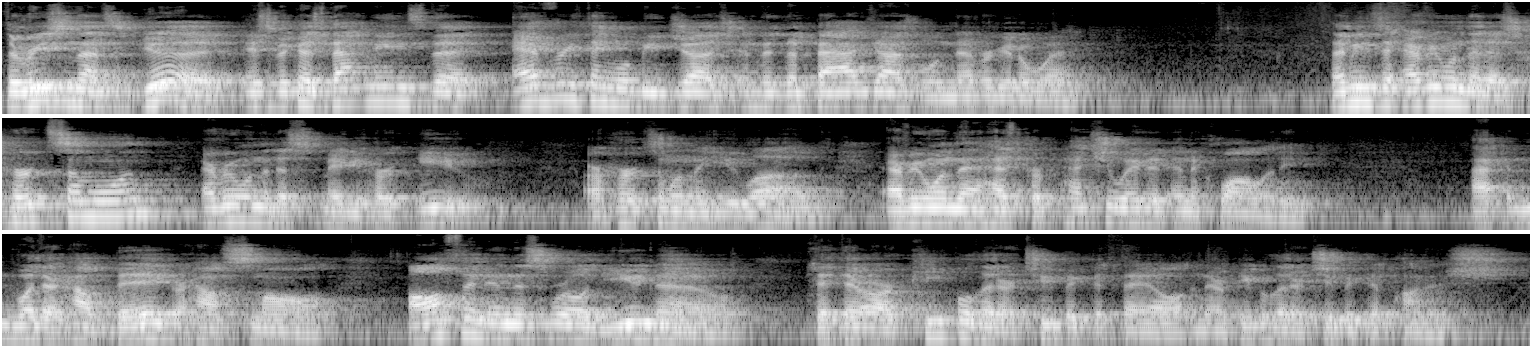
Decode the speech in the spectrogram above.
The reason that's good is because that means that everything will be judged and that the bad guys will never get away. That means that everyone that has hurt someone, everyone that has maybe hurt you, or hurt someone that you love, everyone that has perpetuated inequality, uh, whether how big or how small, often in this world you know that there are people that are too big to fail and there are people that are too big to punish,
